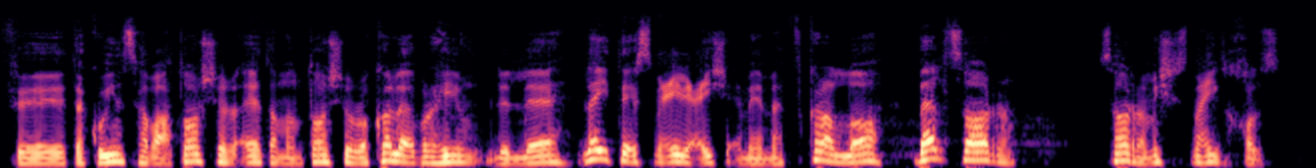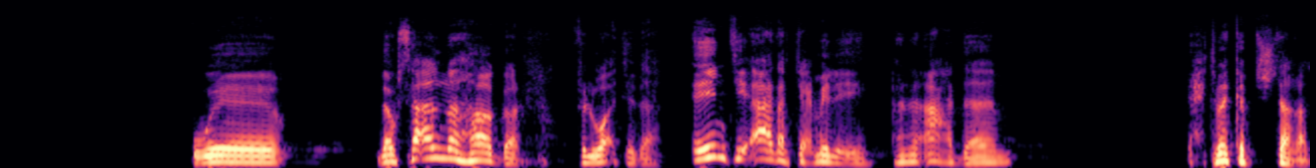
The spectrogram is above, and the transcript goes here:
في تكوين 17 آية 18 وقال إبراهيم لله ليت إسماعيل يعيش أمامك. فكر الله بل سارة سارة مش إسماعيل خالص. ولو سألنا هاجر في الوقت ده أنت قاعدة بتعملي إيه؟ أنا قاعدة احتمال كانت بتشتغل.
